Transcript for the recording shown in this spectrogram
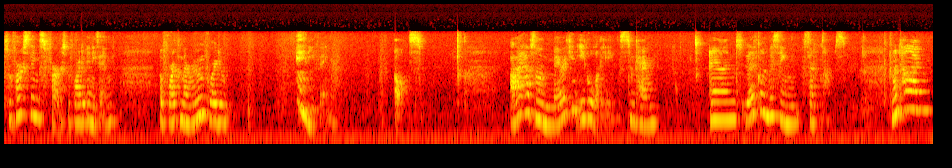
So first things first, before I do anything, before I clean my room, before I do anything else, I have some American Eagle leggings, okay? And they've gone missing several times. One time,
